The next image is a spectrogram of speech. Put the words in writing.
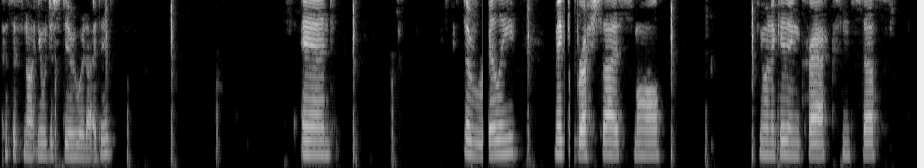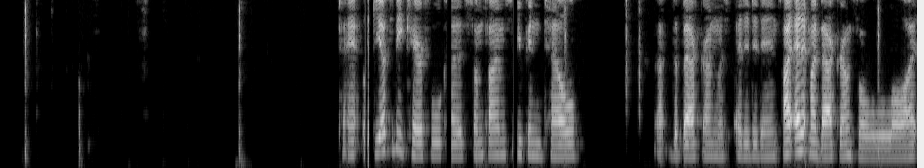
Because if not, you'll just do what I did. And to really make your brush size small if you want to get in cracks and stuff. Like you have to be careful because sometimes you can tell that the background was edited in. I edit my backgrounds a lot.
